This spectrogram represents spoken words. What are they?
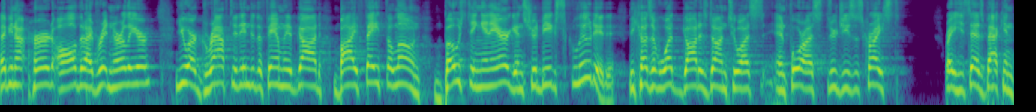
Have you not heard all that I've written earlier? You are grafted into the family of God by faith alone. Boasting and arrogance should be excluded because of what God has done to us and for us through Jesus Christ. Right? He says back in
